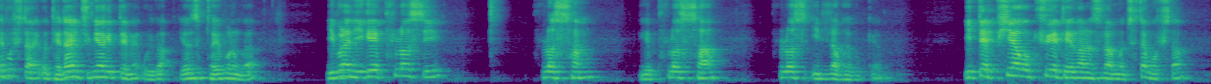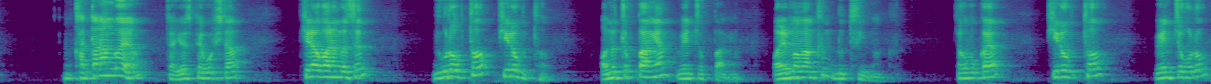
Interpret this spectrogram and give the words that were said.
해봅시다. 이거 대단히 중요하기 때문에 우리가 연습 더 해보는 거야. 이번엔 이게 플러스 2, 플러스 3, 이게 플러스 4, 플러스 1이라고 해볼게요. 이때 P하고 Q에 대응하는 수를 한번 찾아봅시다. 간단한 거예요. 자, 연습해봅시다. P라고 하는 것은 누구로부터? B로부터. 어느 쪽 방향? 왼쪽 방향. 얼마만큼? 루트 이만큼. 적어볼까요? B로부터 왼쪽으로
